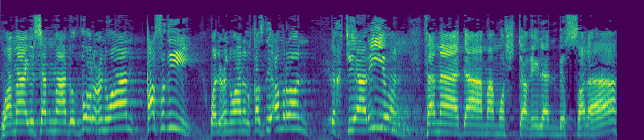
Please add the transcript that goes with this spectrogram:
وما يسمى بالظهر عنوان قصدي والعنوان القصدي أمر اختياري. فما دام مشتغلا بالصلاة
